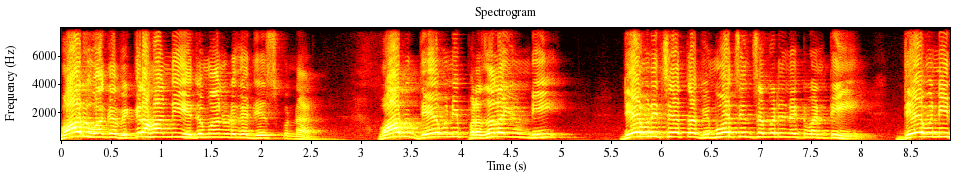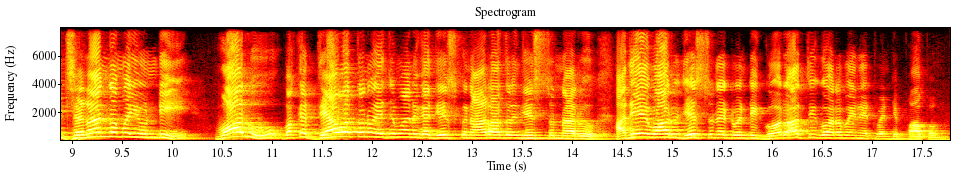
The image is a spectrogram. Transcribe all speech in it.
వారు ఒక విగ్రహాన్ని యజమానుడిగా చేసుకున్నారు. వారు దేవుని ప్రజలై ఉండి దేవుని చేత విమోచించబడినటువంటి దేవుని జనాంగమై ఉండి వారు ఒక దేవతను యజమానిగా చేసుకుని ఆరాధన చేస్తున్నారు. అదే వారు చేస్తున్నటువంటి ఘోరాతి ఘోరమైనటువంటి పాపం.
